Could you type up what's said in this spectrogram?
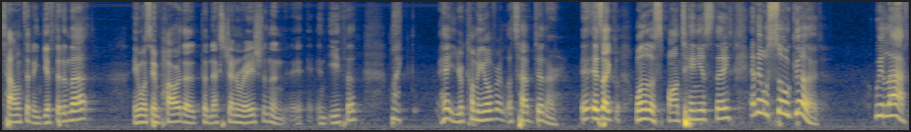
talented and gifted in that he wants to empower the, the next generation and, and Ethan. Like, hey, you're coming over? Let's have dinner. It- It's like one of those spontaneous things. And it was so good. We laughed.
